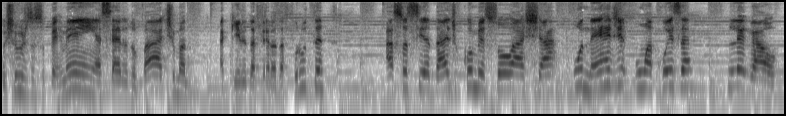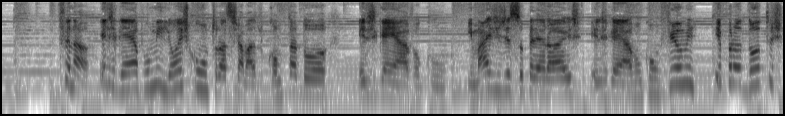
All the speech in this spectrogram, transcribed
os filmes do Superman, a série do Batman, aquele da Fera da Fruta, a sociedade começou a achar o nerd uma coisa legal. Afinal, eles ganhavam milhões com um troço chamado computador, eles ganhavam com imagens de super-heróis, eles ganhavam com filme e produtos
